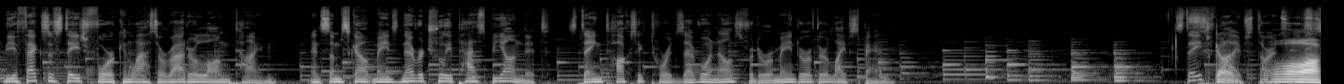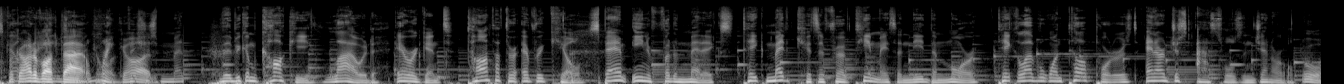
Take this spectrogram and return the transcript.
The effects of stage 4 can last a rather long time, and some scout mains never truly pass beyond it, staying toxic towards everyone else for the remainder of their lifespan. Stage Skunk. 5 starts Oh, I forgot about that. Oh my god. They become cocky, loud, arrogant, taunt after every kill, spam E in front of medics, take medkits in front of teammates that need them more, take level 1 teleporters, and are just assholes in general. Ooh.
